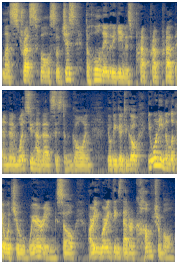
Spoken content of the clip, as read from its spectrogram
less stressful. So just the whole name of the game is prep, prep, prep. And then once you have that system going, you'll be good to go. You want to even look at what you're wearing. So are you wearing things that are comfortable?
